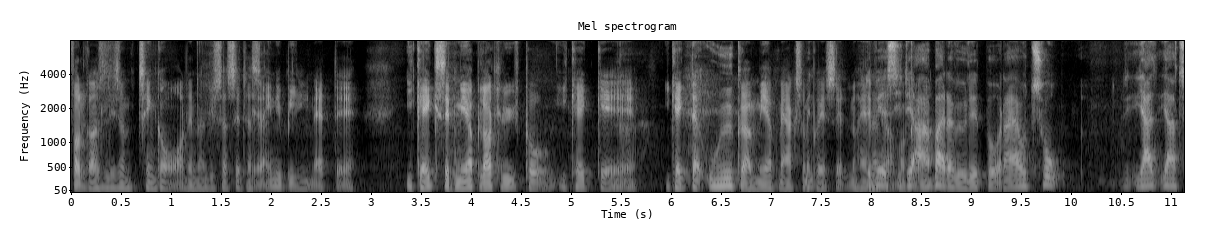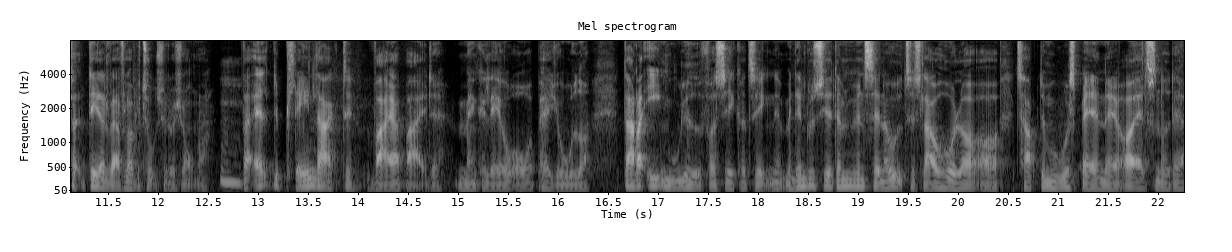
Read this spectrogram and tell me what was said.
folk også ligesom tænker over det, når de så sætter sig ja. ind i bilen, at uh, I kan ikke sætte mere blåt lys på. I kan ikke, uh, I kan ikke derude gøre mere opmærksom Men på jer selv. Nu det vil jeg sige, det arbejder vi jo lidt på. Der er jo to jeg, jeg deler det i hvert fald op i to situationer. Mm. Der er alt det planlagte vejarbejde, man kan lave over perioder. Der er der en mulighed for at sikre tingene, men dem du siger, dem man sender ud til slaghuller og tabte murespande og alt sådan noget der,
